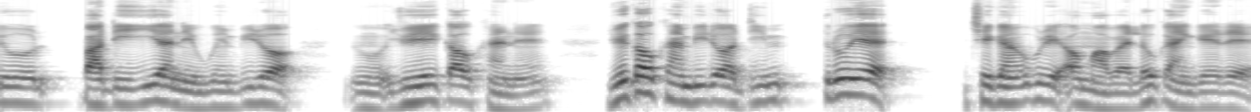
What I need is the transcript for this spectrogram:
လိုပါတီကြီးကနေဝင်ပြီးတော့ဟိုရွေးကောက်ခံတယ်ရွေးကောက်ခံပြီးတော့ဒီသူတို့ရဲ့ အခြေခံဥပဒေအောက်မှာပဲလောက်ကင်ခဲ့တဲ့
